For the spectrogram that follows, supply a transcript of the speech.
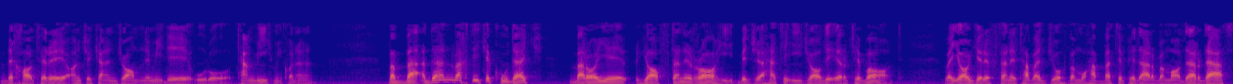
به خاطر آنچه که انجام نمیده او رو تنبیه می‌کنند و بعدا وقتی که کودک برای یافتن راهی به جهت ایجاد ارتباط و یا گرفتن توجه و محبت پدر و مادر دست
